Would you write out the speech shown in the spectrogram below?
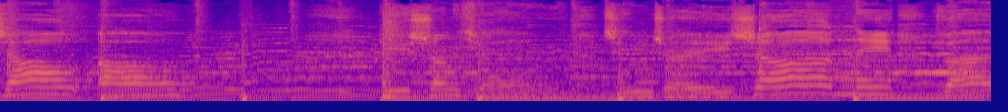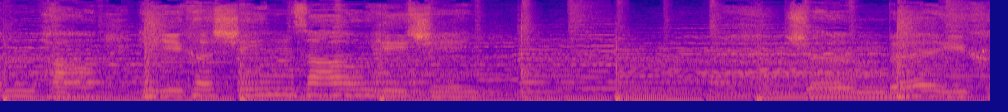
骄傲。一双眼睛追着你乱跑，一颗心早已经准备好。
